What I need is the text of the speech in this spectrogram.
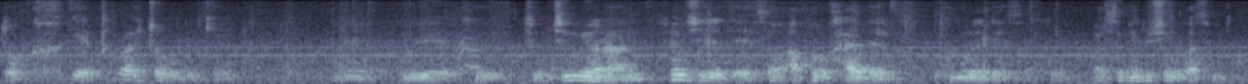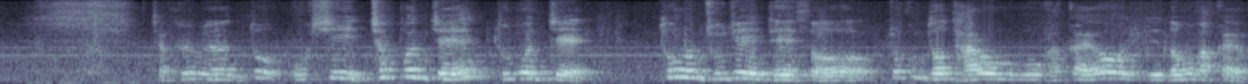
또 크게 포괄적으로 이렇게 예, 우리의 그 지금 직면한 현실에 대해서 앞으로 가야 될 부분에 대해서 또 말씀해 주신 것 같습니다. 자 그러면 또 혹시 첫 번째, 두 번째 토론 주제에 대해서 조금 더 다루고 갈까요? 이제 넘어갈까요?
